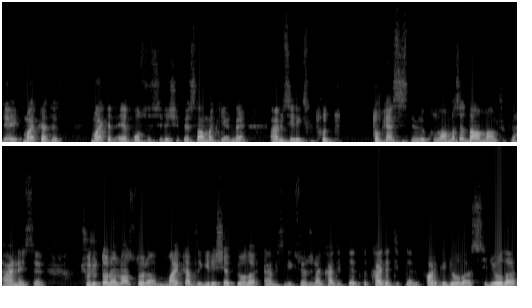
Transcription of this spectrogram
direkt Minecraft Minecraft e-postası ile şifresi almak yerine MCLX'in to, token sistemini kullanması daha mantıklı. Her neyse. Çocuklar ondan sonra Minecraft'a giriş yapıyorlar. MCLX önceden kaydettiklerini fark ediyorlar, siliyorlar.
